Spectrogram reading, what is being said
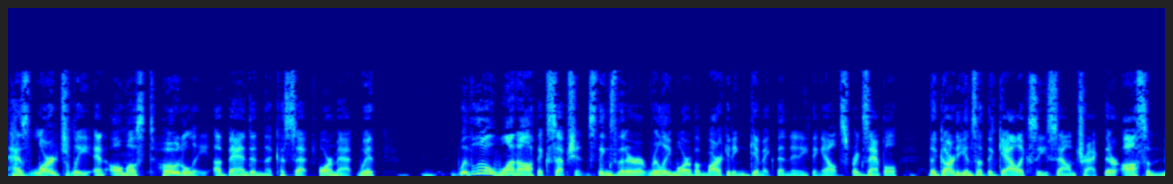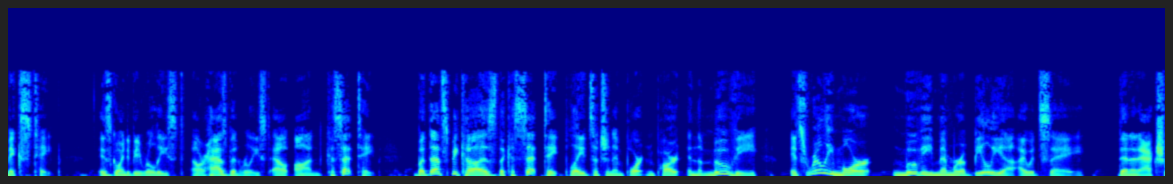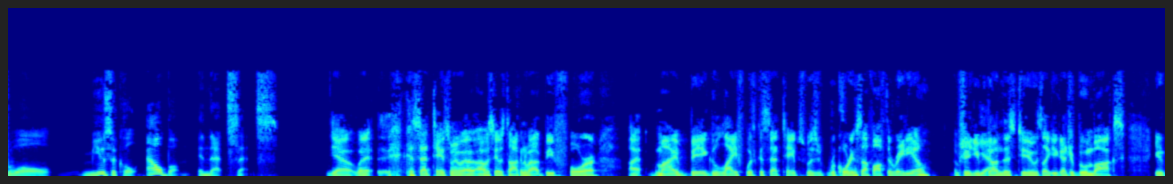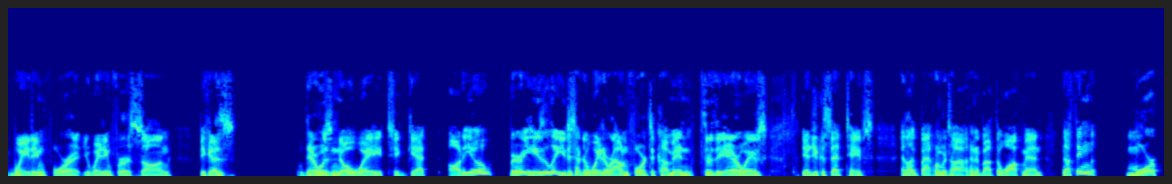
has largely and almost totally abandoned the cassette format with with little one-off exceptions, things that are really more of a marketing gimmick than anything else. For example, the Guardians of the Galaxy soundtrack, their awesome mixtape is going to be released or has been released out on cassette tape. But that's because the cassette tape played such an important part in the movie. It's really more movie memorabilia, I would say, than an actual musical album in that sense. Yeah, when it, cassette tapes. I mean, obviously, I was talking about before. Uh, my big life with cassette tapes was recording stuff off the radio. I'm sure you've yeah. done this too. It's like you got your boombox, you're waiting for it, you're waiting for a song because there was no way to get audio very easily. You just had to wait around for it to come in through the airwaves. You had your cassette tapes, and like back when we are talking about the Walkman, nothing more,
